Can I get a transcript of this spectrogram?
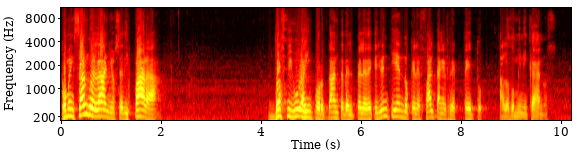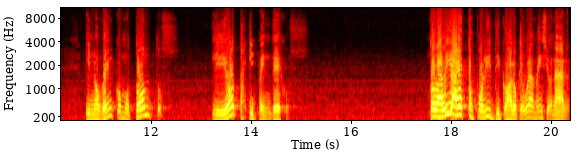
Comenzando el año se dispara dos figuras importantes del PLD que yo entiendo que le faltan el respeto a los dominicanos y nos ven como tontos, idiotas y pendejos. Todavía estos políticos, a los que voy a mencionar,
